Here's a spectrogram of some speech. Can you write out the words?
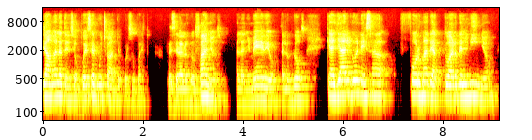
llama la atención. Puede ser mucho antes, por supuesto. Puede ser a los dos años, al año y medio, a los dos, que hay algo en esa forma de actuar del niño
